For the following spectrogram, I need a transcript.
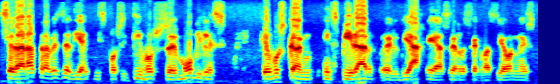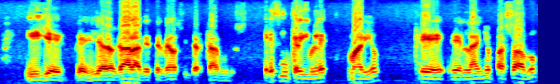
se dará a través de dispositivos eh, móviles que buscan inspirar el viaje, hacer reservaciones y llegar a determinados intercambios. Es increíble, Mario, que el año pasado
